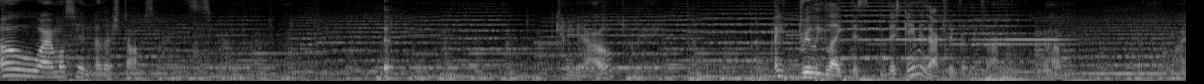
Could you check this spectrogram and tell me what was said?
Oh, I almost hit another stop sign. This is where I'm. Uh, can I get out? Okay. I really like this. This game is actually really fun. Um, I don't know why.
